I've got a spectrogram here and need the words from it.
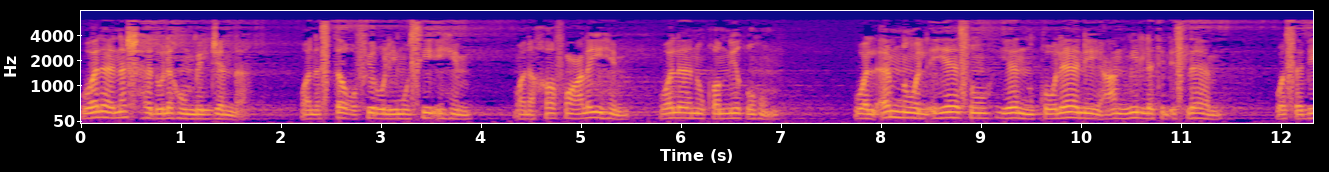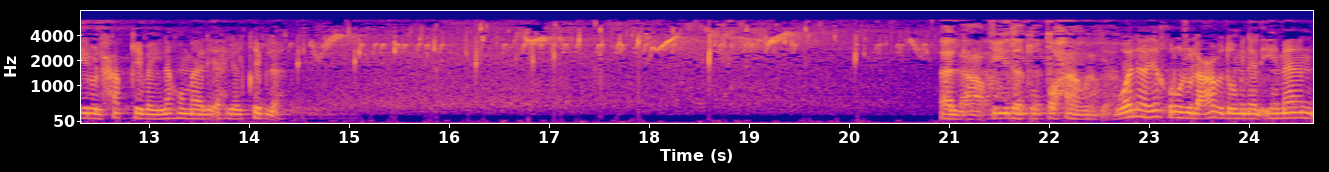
ولا نشهد لهم بالجنة ونستغفر لمسيئهم ونخاف عليهم ولا نقنطهم والأمن والإياس ينقلان عن ملة الإسلام وسبيل الحق بينهما لأهل القبلة العقيدة الطحاوية. ولا يخرج العبد من الإيمان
